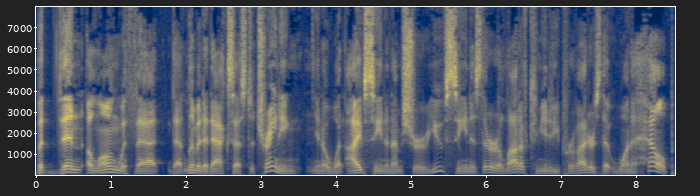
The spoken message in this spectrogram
But then along with that that limited access to training, you know, what I've seen and I'm sure you've seen is there are a lot of community providers that want to help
